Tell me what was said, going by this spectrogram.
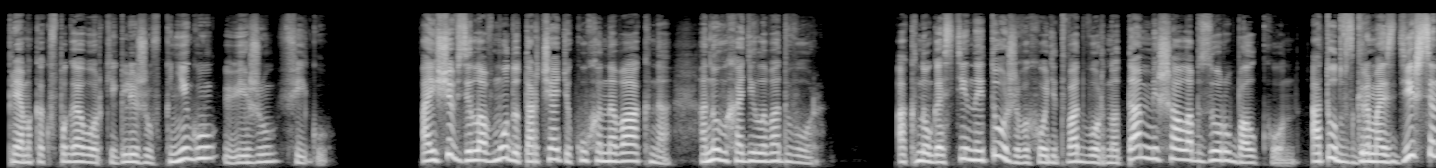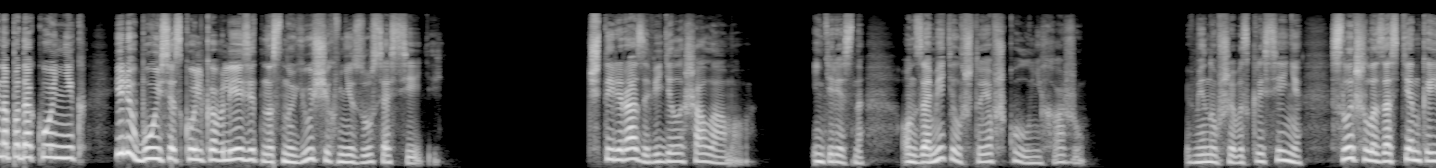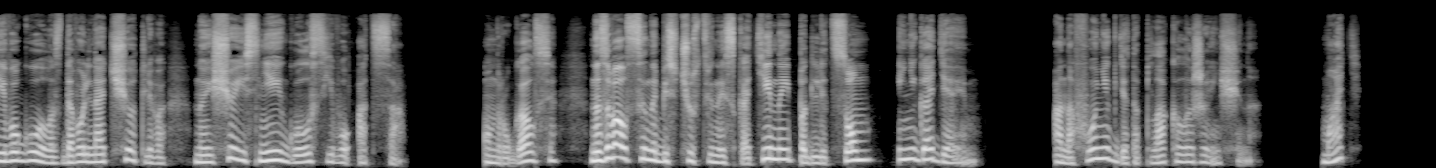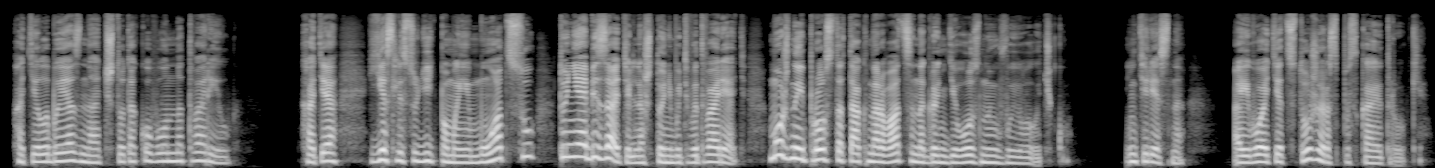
Прямо как в поговорке «гляжу в книгу, вижу фигу». А еще взяла в моду торчать у кухонного окна, оно выходило во двор. Окно гостиной тоже выходит во двор, но там мешал обзору балкон. А тут взгромоздишься на подоконник и любуйся, сколько влезет на снующих внизу соседей. Четыре раза видела Шаламова. Интересно, он заметил, что я в школу не хожу? В минувшее воскресенье слышала за стенкой его голос, довольно отчетливо, но еще яснее голос его отца. Он ругался, называл сына бесчувственной скотиной, подлецом и негодяем а на фоне где-то плакала женщина. Мать? Хотела бы я знать, что такого он натворил. Хотя, если судить по моему отцу, то не обязательно что-нибудь вытворять. Можно и просто так нарваться на грандиозную выволочку. Интересно, а его отец тоже распускает руки?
